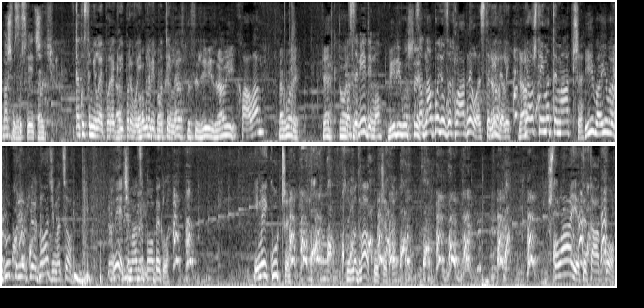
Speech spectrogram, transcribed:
Baš mi se sviđa. pa će. I tako ste mi lepo rekli i prvo i Dobro, prvi put svaka ime. čast da se živi i zdravi. Hvala. Pa gore. E, to je Pa to. se vidimo. Vidimo se. Sad napolju zahladnilo, jeste Da, videli? da. Još što imate mače. Ima, ima žuto još jedno. Dođi, Maco. Neće, Maca pobegla. Ima i kuće. Ima dva kućeta. Što lajete tako?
